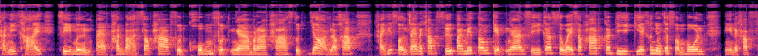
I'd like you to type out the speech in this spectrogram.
คันนี้ขาย 48,000 บาทสภาพสุดคุ้มสุดงามราคาสุดยอดแล้วครับใครที่สนใจนะครับซื้อไปไม่ต้องเก็บงานสีก็สวยสภาพก็ดีเกียร์เครื่องยนต์ก็สมบูรณ์นี่นะครับไฟ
